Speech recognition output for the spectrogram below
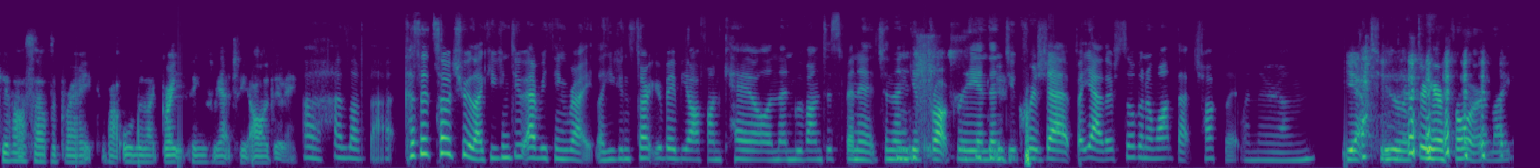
give ourselves a break about all the like great things we actually are doing. Oh, I love that because it's so true. Like you can do everything right. Like you can start your baby off on kale and then move on to spinach and then give broccoli and then do courgette. But yeah, they're still gonna want that chocolate when they're um yeah two or three or four. like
